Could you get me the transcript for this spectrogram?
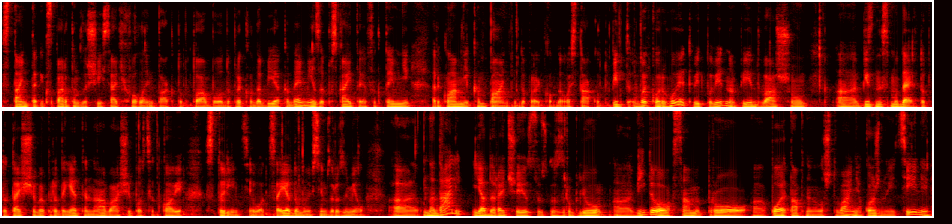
станьте експертом за 60 хвилин. Так, тобто, або, до прикладу, біакадемії запускайте ефективні рекламні кампанії. До прикладу, ось так. От під ви коригуєте відповідно під вашу бізнес-модель, тобто те, що ви продаєте на вашій посадковій сторінці. От це я думаю, всім зрозуміло. Надалі я, до речі, зроблю відео саме про поетапне налаштування кожної цілі,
